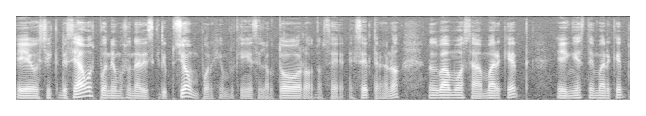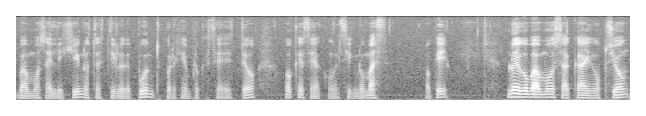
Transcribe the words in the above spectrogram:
eh, o si deseamos ponemos una descripción por ejemplo quién es el autor o no sé etcétera no nos vamos a market. En este market vamos a elegir nuestro estilo de punto por ejemplo que sea este o que sea con el signo más ok luego vamos acá en opción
